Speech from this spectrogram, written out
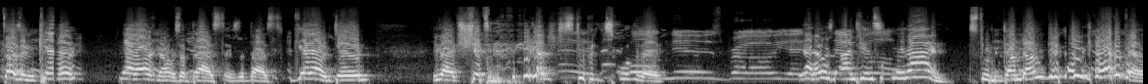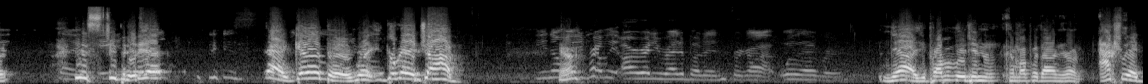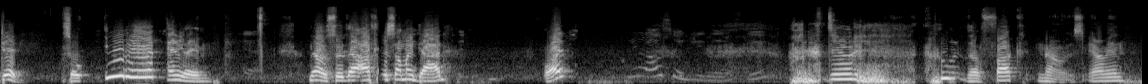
Doesn't care. Get out. No, it was the best. It was the best. Get out, dude. You got shit. you got stupid That's school today. news, bro. You Yeah, that was 1979. Stupid dum dum. Get out, get out there. You stupid idiot. Yeah, get out there. Go get a job. You know, Yeah. you probably already read about it and forgot. Whatever. Yeah, you probably didn't come up with that on your own. Actually, I did. So eat it. Anyway, no. So that after I saw my dad, what, You're also a genius, dude. Who the fuck knows? You know what I mean?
